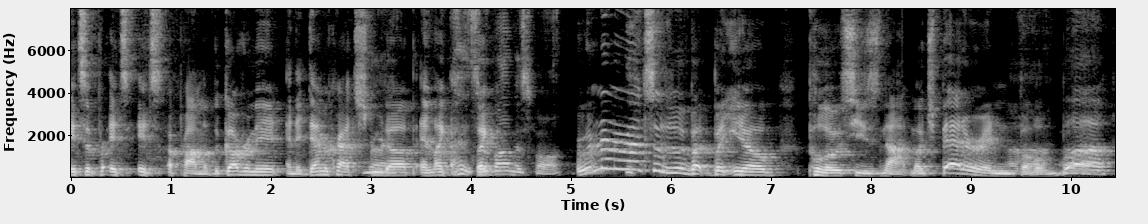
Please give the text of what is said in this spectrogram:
It's a it's it's a problem of the government and the Democrats screwed Right. up and like It's like Obama's fault. no, no, no, not so, but but you know, Pelosi's not much better, and blah blah uh-huh. blah,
